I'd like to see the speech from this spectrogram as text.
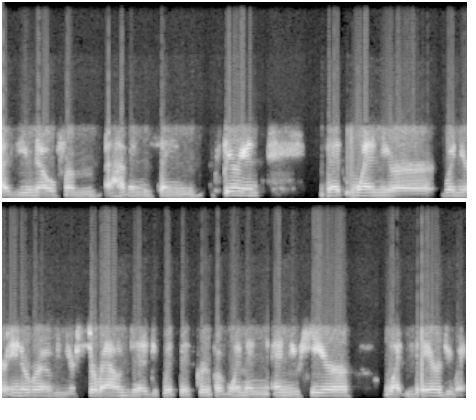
as you know from having the same experience, that when you're when you're in a room and you're surrounded with this group of women and you hear what they're doing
